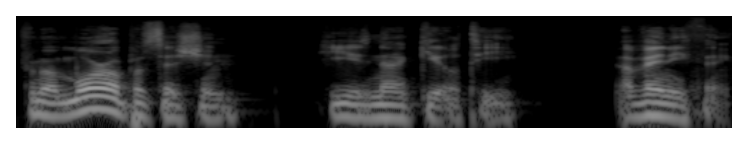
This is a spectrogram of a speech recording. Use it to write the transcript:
From a moral position, he is not guilty of anything.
